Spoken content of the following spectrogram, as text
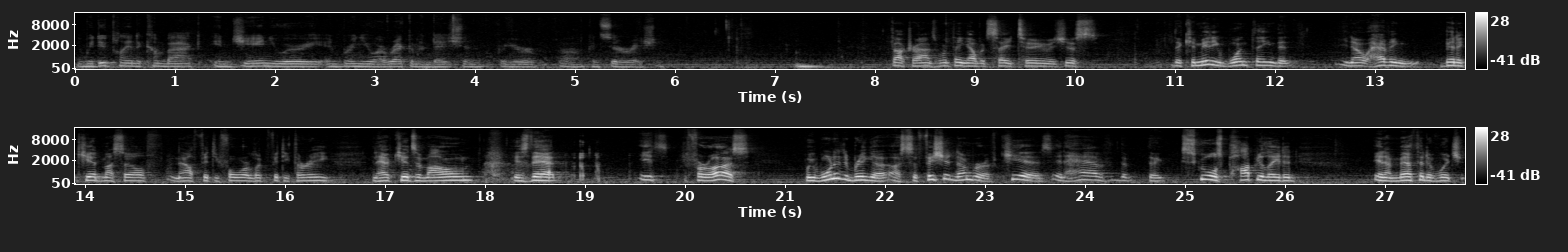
and we do plan to come back in January and bring you our recommendation for your uh, consideration. Dr. Hines, one thing I would say too is just, the committee, one thing that, you know, having been a kid myself, now 54, look 53, and have kids of my own, is that it's, for us, we wanted to bring a, a sufficient number of kids and have the, the schools populated in a method of which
